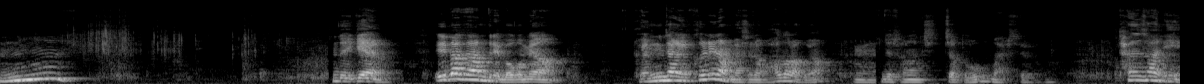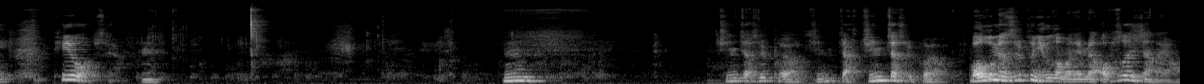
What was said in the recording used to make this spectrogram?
음. 근데 이게 일반 사람들이 먹으면 굉장히 클린한 맛이라고 하더라고요. 음. 근데 저는 진짜 너무 맛있어요. 탄산이 필요가 없어요. 음. 음. 진짜 슬퍼요. 진짜 진짜 슬퍼요. 먹으면서 슬픈 이유가 뭐냐면 없어지잖아요.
